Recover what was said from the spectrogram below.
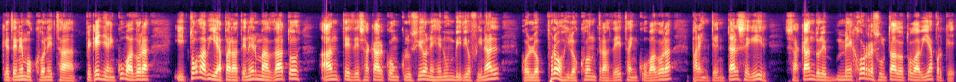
que tenemos con esta pequeña incubadora y todavía para tener más datos, antes de sacar conclusiones en un vídeo final con los pros y los contras de esta incubadora, para intentar seguir sacándole mejor resultado todavía, porque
